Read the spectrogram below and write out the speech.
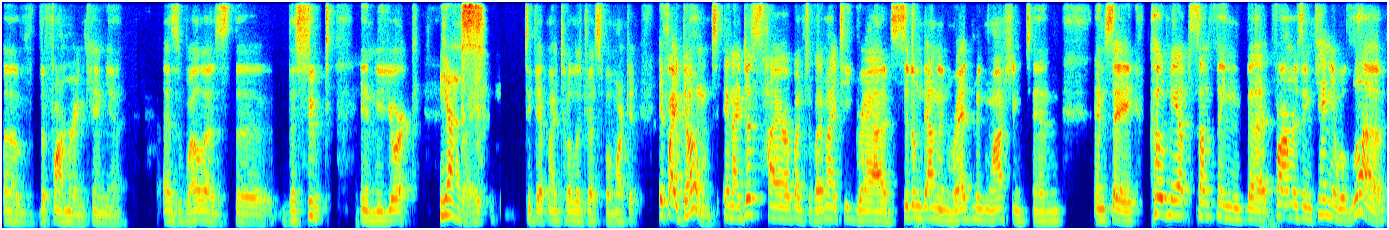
of the farmer in Kenya as well as the the suit in New York. Yes. Right? To get my total addressable market. If I don't, and I just hire a bunch of MIT grads, sit them down in Redmond, Washington, and say, code me up something that farmers in Kenya will love,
